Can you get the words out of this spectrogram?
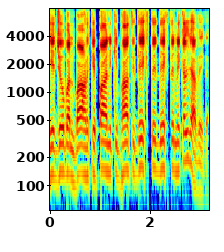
ये जोबन बाढ़ के पानी की भांति देखते देखते निकल जावेगा,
